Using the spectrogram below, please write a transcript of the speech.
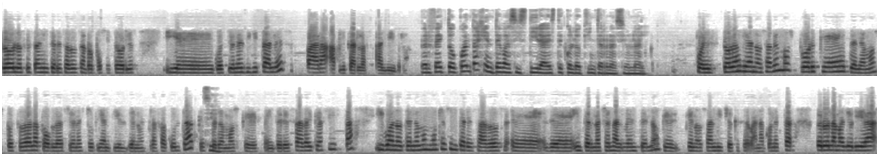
Todos los que están interesados en repositorios y en cuestiones digitales para aplicarlas al libro. Perfecto. ¿Cuánta gente va a asistir a este coloquio internacional? Pues todavía no sabemos porque tenemos pues toda la población estudiantil de nuestra facultad que esperemos que esté interesada y que asista. Y bueno tenemos muchos interesados eh, de internacionalmente no que, que nos han dicho que se van a conectar pero la mayoría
